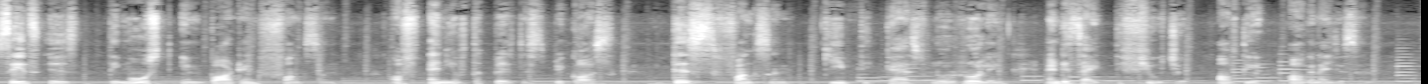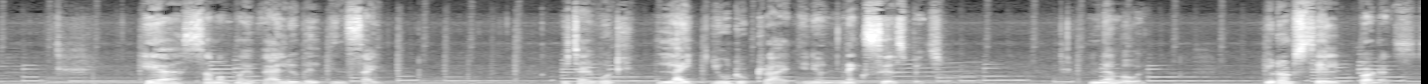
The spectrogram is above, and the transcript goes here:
sales is the most important function of any of the business because this function keep the cash flow rolling and decide the future of the organization. Here are some of my valuable insight which I would like you to try in your next sales pitch. Number 1 you don't sell products,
